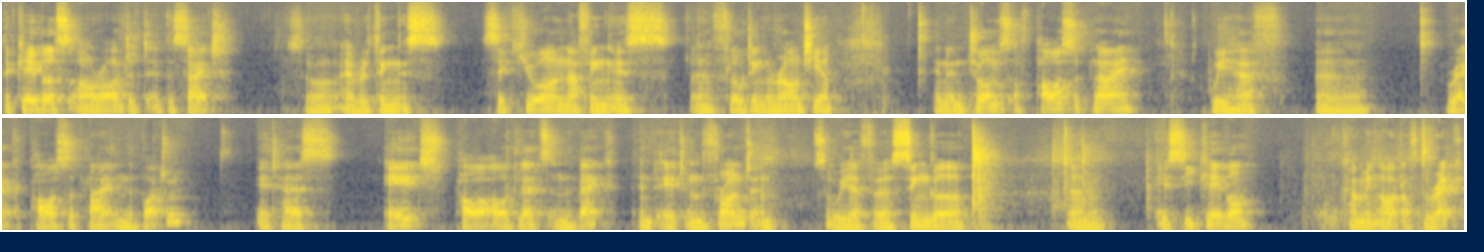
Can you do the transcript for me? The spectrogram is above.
The cables are routed at the side, so everything is secure, nothing is uh, floating around here. And in terms of power supply, we have a rack power supply in the bottom. It has eight power outlets in the back and eight in the front. And so we have a single uh, AC cable coming out of the rack.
